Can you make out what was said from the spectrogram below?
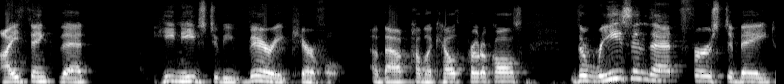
I think that he needs to be very careful about public health protocols. The reason that first debate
